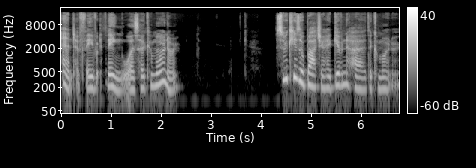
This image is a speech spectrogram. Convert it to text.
and her favorite thing was her kimono. Suki's obachan had given her the kimono.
